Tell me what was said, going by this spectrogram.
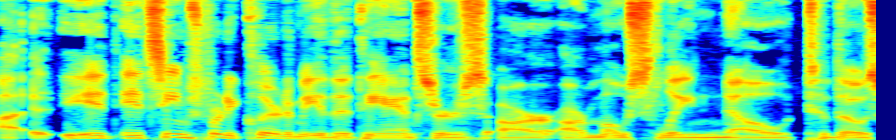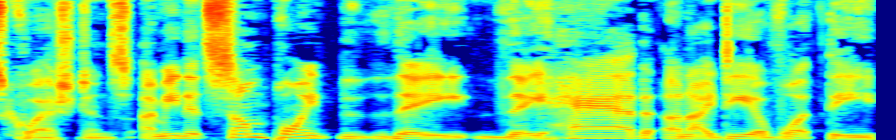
uh, it, it seems pretty clear to me that the answers are are mostly no to those questions. I mean, at some point they they had an idea of what the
